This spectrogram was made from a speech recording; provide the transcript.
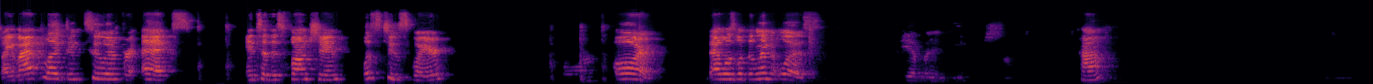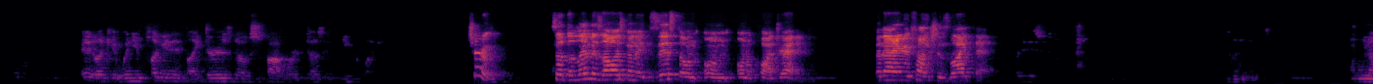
Like if I plugged in 2 in for x into this function, what's 2 squared? Or that was what the limit was, Yeah, but. Huh? It, like, it- when you plug it in, like, there is no spot where it doesn't equal anything. True. So the limit is always going to exist on, on, on a quadratic. But not every function's like that. But it's, Hmm, No.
